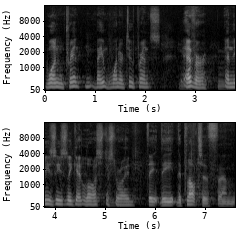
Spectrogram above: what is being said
one print, may one or two prints ever, and these easily get lost, destroyed. The, the, the plot of um,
